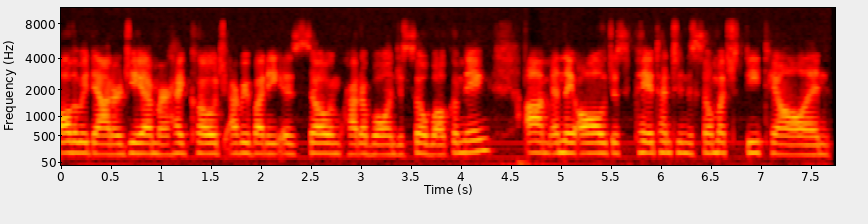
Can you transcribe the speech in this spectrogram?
all the way down, our GM, our head coach, everybody is so incredible and just so welcoming, um, and they all just pay attention to so much detail and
